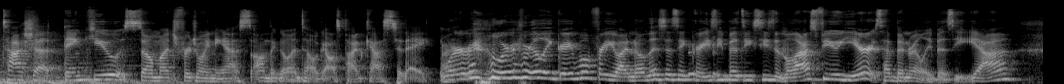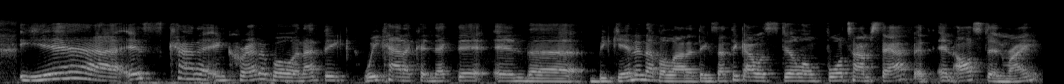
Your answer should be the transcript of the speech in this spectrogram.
Tasha, thank you so much for joining us on the Go and Tell Gals podcast today. We're we're really grateful for you. I know this is a crazy busy season. The last few years have been really busy, yeah? Yeah, it's kind of incredible. And I think we kind of connected in the beginning of a lot of things. I think I was still on full time staff at, in Austin, right?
